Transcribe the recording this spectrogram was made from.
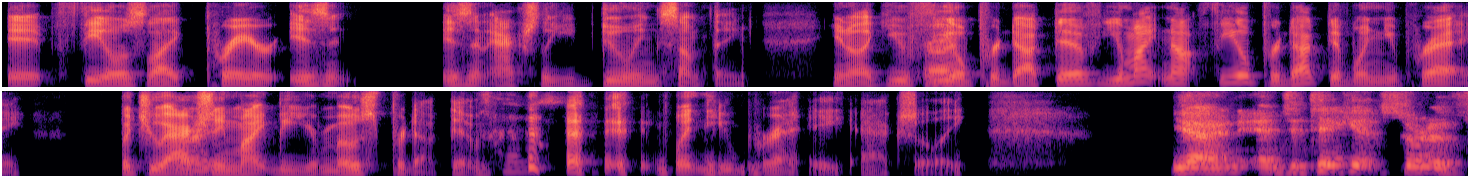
it feels like prayer isn't isn't actually doing something. You know, like you feel right. productive. You might not feel productive when you pray, but you actually right. might be your most productive when you pray actually. Yeah and, and to take it sort of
